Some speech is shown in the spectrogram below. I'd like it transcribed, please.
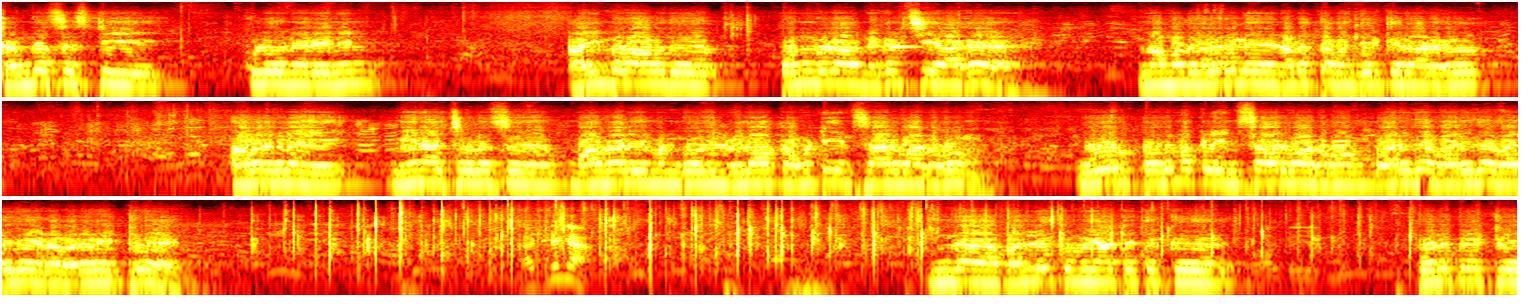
கந்தசஷ்டி குழுவினரின் ஐம்பதாவது பொன்விழா நிகழ்ச்சியாக நமது ஊரிலே நடத்த வந்திருக்கிறார்கள். அவர்களை மீனாட்சி வலசு மாகாளியம்மன் கோவில் விழா கமிட்டியின் சார்பாகவும் ஊர் பொதுமக்களின் சார்பாகவும் வருக வருக வருக என வரவேற்று இந்த வள்ளி கும்மியாட்டத்திற்கு பொறுப்பேற்று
